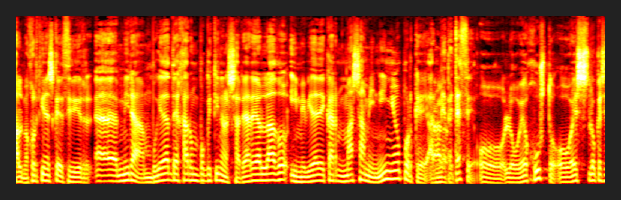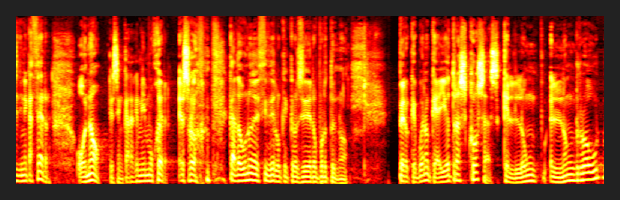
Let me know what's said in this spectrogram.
a lo mejor tienes que decidir, eh, mira, voy a dejar un poquitín el salario al lado y me voy a dedicar más a mi niño porque a mí me apetece o lo veo justo o es lo que se tiene que hacer o no, que se encargue mi mujer. Eso, cada uno decide lo que considera oportuno. Pero que bueno, que hay otras cosas, que el long, el long road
